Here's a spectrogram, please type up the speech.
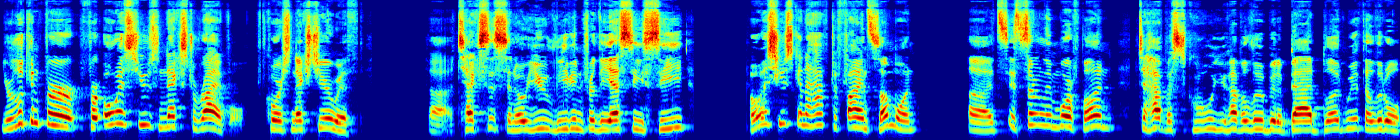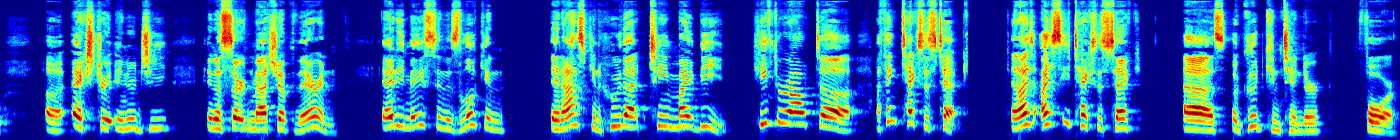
you're looking for, for OSU's next rival. Of course, next year with uh, Texas and OU leaving for the SEC, OSU's going to have to find someone. Uh, it's it's certainly more fun to have a school you have a little bit of bad blood with, a little uh, extra energy in a certain matchup there. And Eddie Mason is looking and asking who that team might be. He threw out, uh, I think, Texas Tech. And I, I see Texas Tech as a good contender for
